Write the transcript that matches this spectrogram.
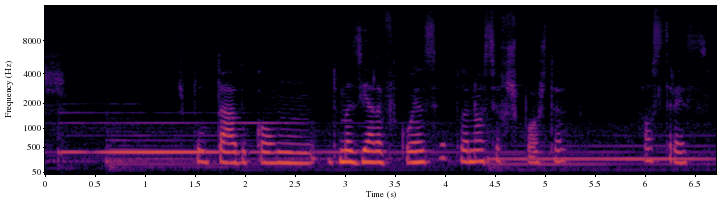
explotado com demasiada frequência pela nossa resposta ao stress.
